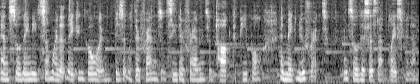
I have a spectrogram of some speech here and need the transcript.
And so they need somewhere that they can go and visit with their friends and see their friends and talk to people and make new friends. And so this is that place for them.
